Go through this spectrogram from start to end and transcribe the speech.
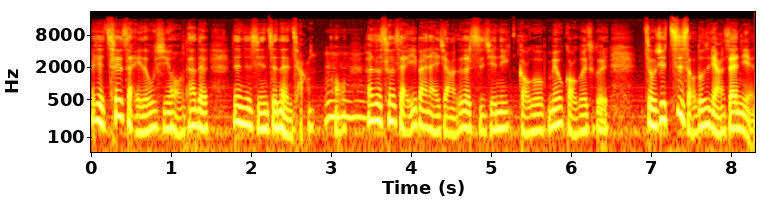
而且车载的东西哦，它的认证时间真的很长。哦，它的车载一般来讲，这个时间你搞个没有搞个这个。我觉得至少都是两三年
